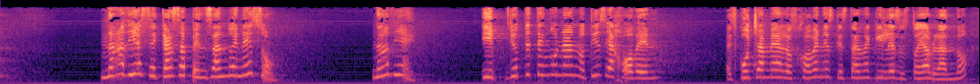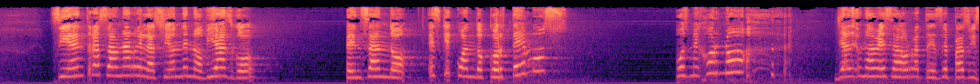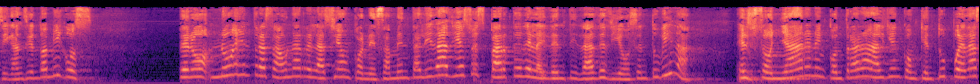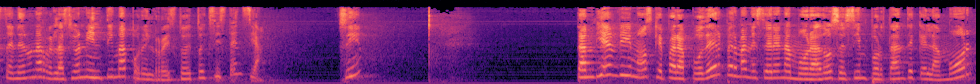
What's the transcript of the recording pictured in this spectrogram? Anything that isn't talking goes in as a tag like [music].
Nadie se casa pensando en eso. Nadie. Y yo te tengo una noticia, joven. Escúchame a los jóvenes que están aquí, les estoy hablando. Si entras a una relación de noviazgo pensando, es que cuando cortemos, pues mejor no. [laughs] ya de una vez ahórrate ese paso y sigan siendo amigos. Pero no entras a una relación con esa mentalidad y eso es parte de la identidad de Dios en tu vida. El soñar en encontrar a alguien con quien tú puedas tener una relación íntima por el resto de tu existencia. ¿Sí? También vimos que para poder permanecer enamorados es importante que el amor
